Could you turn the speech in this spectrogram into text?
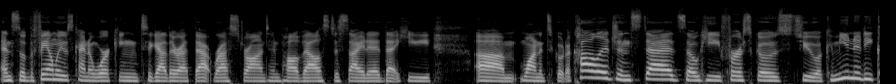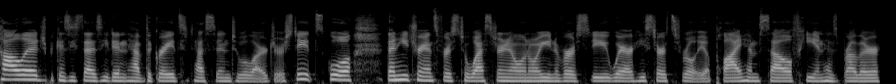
And so the family was kind of working together at that restaurant and paul vallas decided that he um, wanted to go to college instead. So he first goes to a community college because he says he didn't have the grades to test into a larger state school. Then he transfers to Western Illinois University where he starts to really apply himself. He and his brother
